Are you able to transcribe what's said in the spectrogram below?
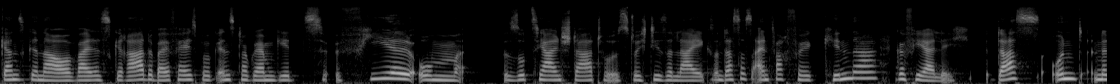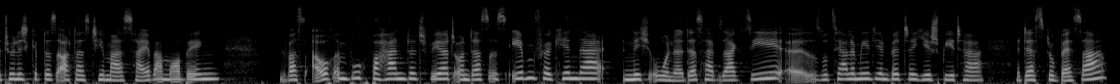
Ganz genau, weil es gerade bei Facebook, Instagram geht viel um sozialen Status durch diese Likes und das ist einfach für Kinder gefährlich. Das und natürlich gibt es auch das Thema Cybermobbing was auch im Buch behandelt wird. Und das ist eben für Kinder nicht ohne. Deshalb sagt sie, äh, soziale Medien bitte, je später, desto besser.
